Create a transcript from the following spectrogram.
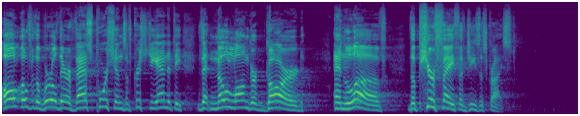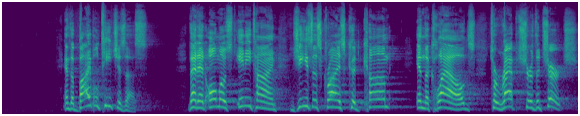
All over the world, there are vast portions of Christianity that no longer guard and love the pure faith of Jesus Christ. And the Bible teaches us that at almost any time, Jesus Christ could come in the clouds to rapture the church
